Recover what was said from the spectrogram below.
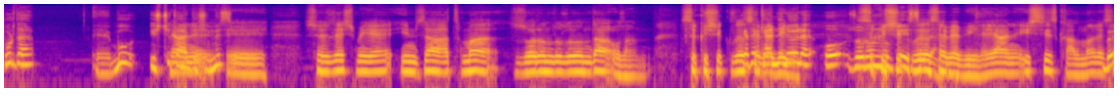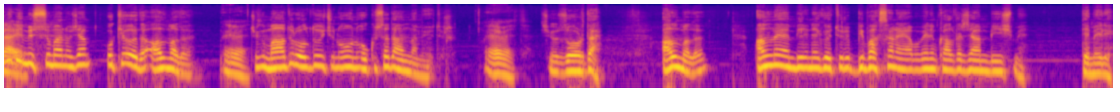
Burada e, bu işçi Yani kardeşimiz e, sözleşmeye imza atma zorunluluğunda olan sıkışıklığı ya sebebiyle kendini öyle o zorunlulukta sıkışıklığı hisseden. sebebiyle yani işsiz kalma vesaire. Böyle bir Müslüman hocam o kağıdı almalı. evet. Çünkü mağdur olduğu için o onu okusa da anlamıyordur. Evet. Çünkü zorda. Almalı. Anlayan birine götürüp bir baksana ya bu benim kaldıracağım bir iş mi? Demeli.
